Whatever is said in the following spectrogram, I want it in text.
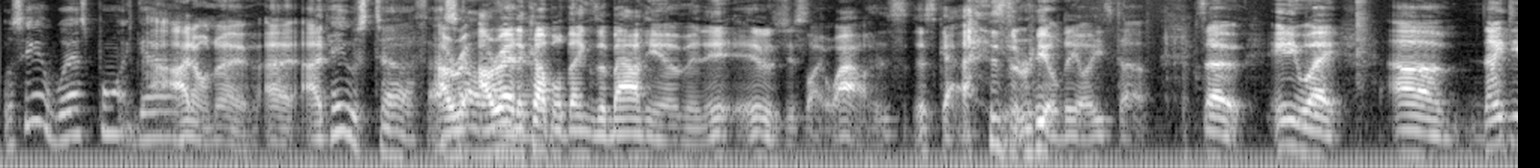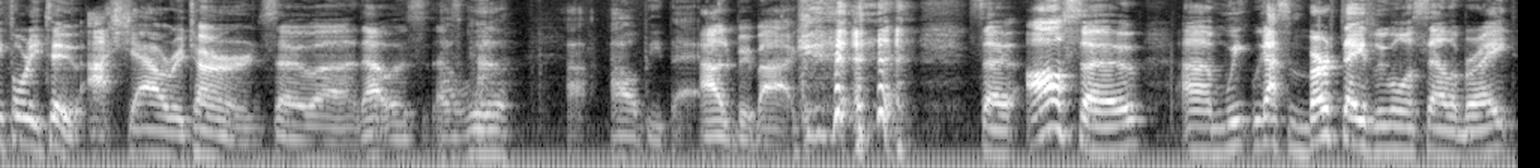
Was he a West Point guy? I don't know. I, I He was tough. I, That's re- I read a couple things about him, and it, it was just like, wow, this, this guy is the real deal. He's tough. So anyway, um, 1942, I shall return. So uh, that was I that's kind will. I, I'll be back. I'll be back. so also, um, we we got some birthdays we want to celebrate.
